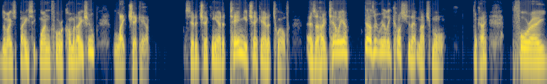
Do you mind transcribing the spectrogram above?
the most basic one for accommodation, late checkout. Instead of checking out at 10, you check out at 12. As a hotelier, doesn't really cost you that much more. Okay. For a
